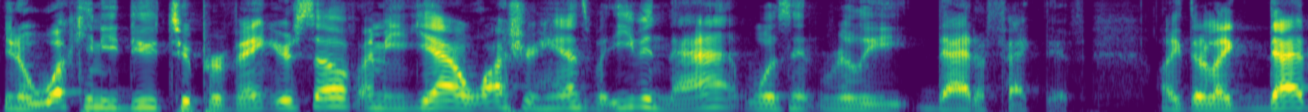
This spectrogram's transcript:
you know what can you do to prevent yourself i mean yeah wash your hands but even that wasn't really that effective like they're like that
